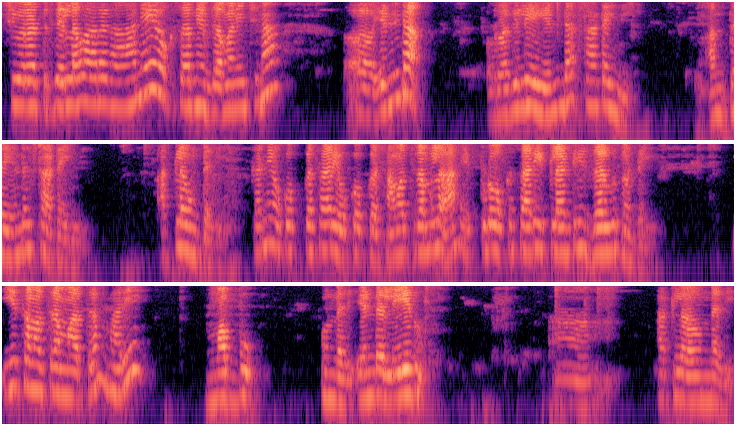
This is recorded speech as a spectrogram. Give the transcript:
శివరాత్రి తెల్లవారగానే ఒకసారి నేను గమనించిన ఎండ రగిలే ఎండ స్టార్ట్ అయింది. అంత ఎండ స్టార్ట్ అయింది. అట్లా ఉంటుంది. కానీ ఒక్కొక్కసారి ఒక్కొక్క సంవత్సరంలో ఎప్పుడో ఒకసారి ఇట్లాంటివి జరుగుతుంటాయి. ఈ సంవత్సరం మాత్రం మరి మబ్బు ఉన్నది. ఎండ లేదు. అట్లా ఉన్నది.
